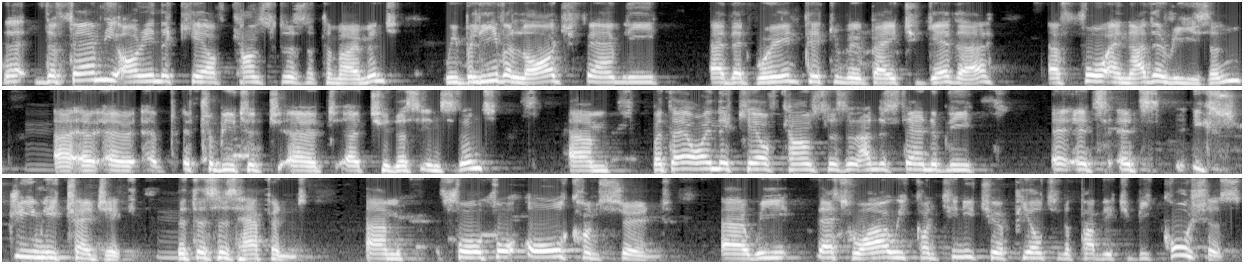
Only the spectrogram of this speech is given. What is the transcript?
The, the family are in the care of counsellors at the moment. We believe a large family uh, that were in Plettenberg Bay together uh, for another reason uh, uh, uh, attributed to, to this incident. Um, but they are in the care of counsellors, and understandably, it's it's extremely tragic mm. that this has happened um, for for all concerned. Uh, we that's why we continue to appeal to the public to be cautious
